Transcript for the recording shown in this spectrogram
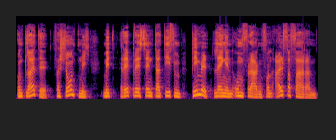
Und Leute, verschont mich mit repräsentativen Pimmellängenumfragen von Alpha-Fahrern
